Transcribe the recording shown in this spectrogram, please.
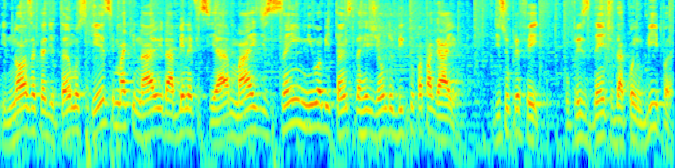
E nós acreditamos que esse maquinário irá beneficiar mais de 100 mil habitantes da região do Bico do Papagaio disse o prefeito. O presidente da Coimbipa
